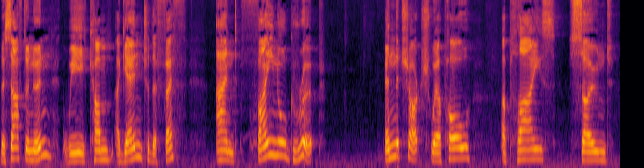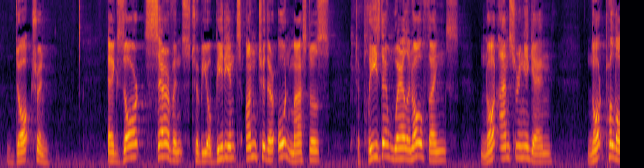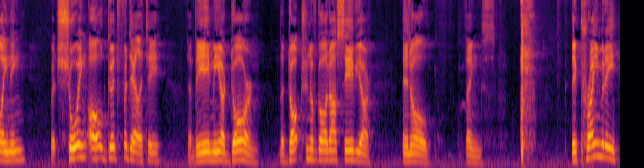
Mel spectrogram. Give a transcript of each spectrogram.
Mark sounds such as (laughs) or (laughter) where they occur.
This afternoon, we come again to the fifth and final group in the church where Paul applies sound doctrine. Exhort servants to be obedient unto their own masters, to please them well in all things, not answering again, not purloining, but showing all good fidelity that they may adorn the doctrine of God our Saviour in all things. (coughs) the primary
